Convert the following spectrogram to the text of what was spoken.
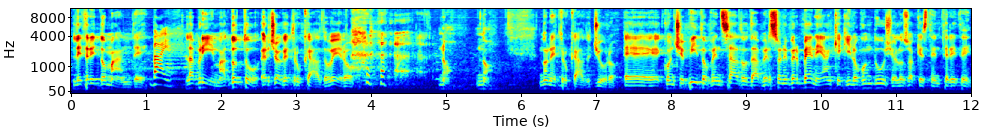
le tre domande. Vai. La prima, dottore, il gioco è truccato, vero? No, no non è truccato, giuro, è concepito, pensato da persone per bene e anche chi lo conduce, lo so che stenterete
